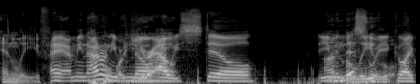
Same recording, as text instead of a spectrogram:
and leave. Hey, I mean, I don't even know how out. he's still even this week. Like,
